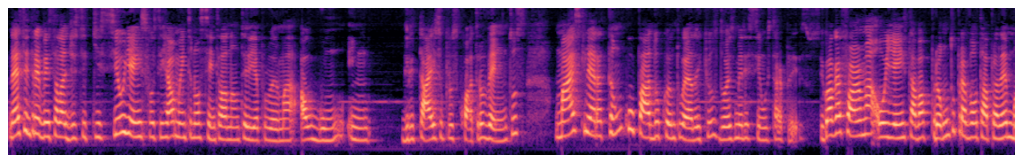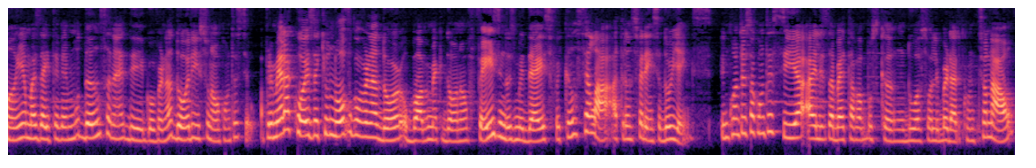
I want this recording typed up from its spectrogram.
Nessa entrevista, ela disse que se o Jens fosse realmente inocente, ela não teria problema algum em gritar isso para os quatro ventos, mas que ele era tão culpado quanto ela e que os dois mereciam estar presos. De qualquer forma, o Yen estava pronto para voltar para a Alemanha, mas aí teve a mudança né, de governador e isso não aconteceu. A primeira coisa que o novo governador, o Bob McDonnell, fez em 2010 foi cancelar a transferência do Jens. Enquanto isso acontecia, a Elizabeth estava buscando a sua liberdade condicional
